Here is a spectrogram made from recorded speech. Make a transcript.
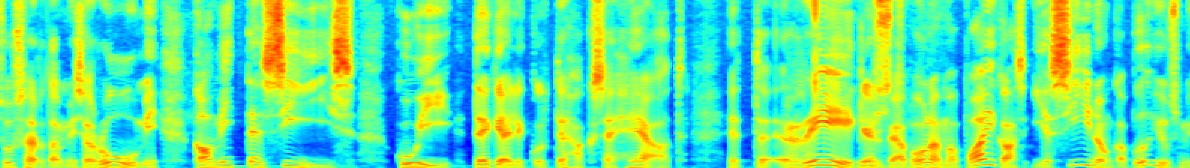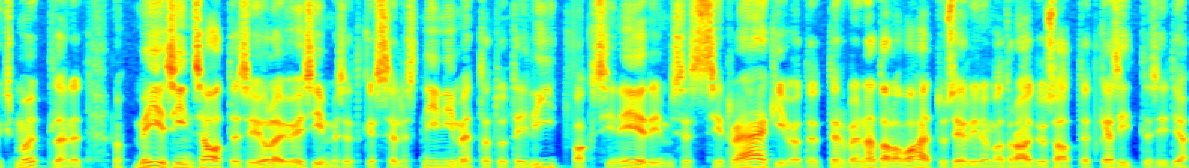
susserdamise ruumi, ka mitte siis, kui tegelikult tehakse head. et reegel just. peab olema paigas ja siin on ka põhjus, miks ma ütlen, et noh, meie siin saates ei ole ju esimesed, kes sellest niinimetatud eliitvaktsineerimisest siin räägivad, et terve nädalavahetus erinevad raadiosaated käsitlesid ja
